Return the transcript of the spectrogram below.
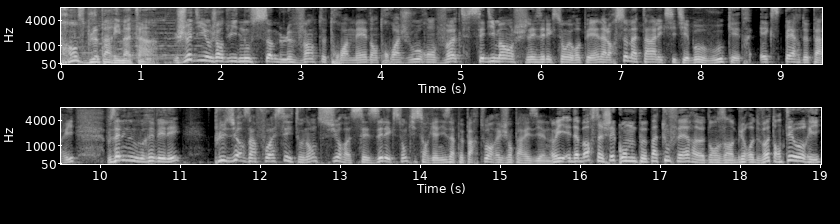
France Bleu Paris Matin. Jeudi aujourd'hui, nous sommes le 23 mai. Dans trois jours, on vote. C'est dimanche, les élections européennes. Alors ce matin, Alexis Thiebaud, vous qui êtes expert de Paris, vous allez nous révéler plusieurs infos assez étonnantes sur ces élections qui s'organisent un peu partout en région parisienne. Oui, et d'abord, sachez qu'on ne peut pas tout faire euh, dans un bureau de vote en théorie.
